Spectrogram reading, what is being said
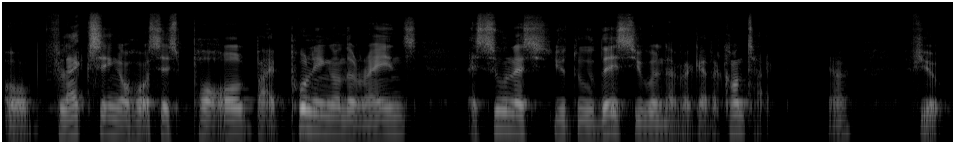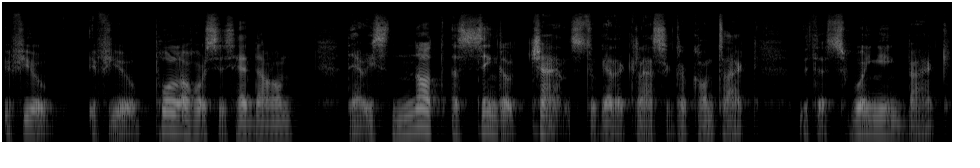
or flexing a horse's paw by pulling on the reins. As soon as you do this, you will never get a contact. Yeah? If you if you if you pull a horse's head down, there is not a single chance to get a classical contact with a swinging back.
